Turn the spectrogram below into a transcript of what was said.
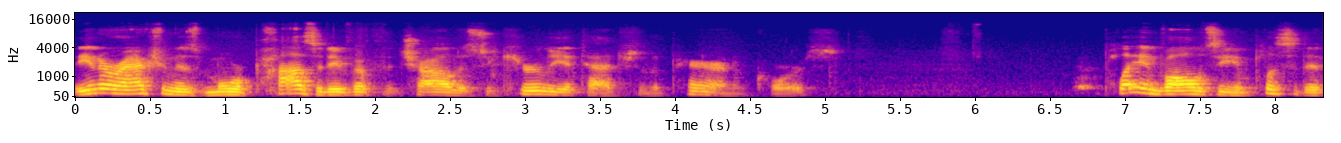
The interaction is more positive if the child is securely attached to the parent, of course. Play involves the implicit and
